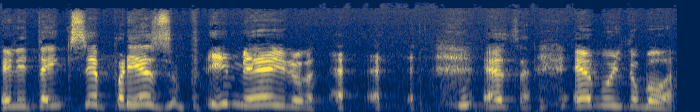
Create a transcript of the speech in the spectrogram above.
ele tem que ser preso primeiro. Essa é muito boa.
